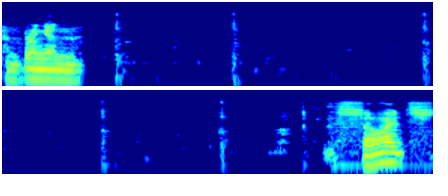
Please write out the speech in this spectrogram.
Can bring in the sides.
